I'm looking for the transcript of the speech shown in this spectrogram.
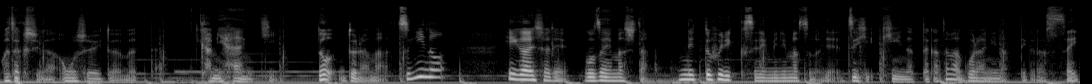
私が面白いと思った上半期のドラマ次の被害者でございました。ネットフリックスで見れますので、ぜひ気になった方はご覧になってください。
